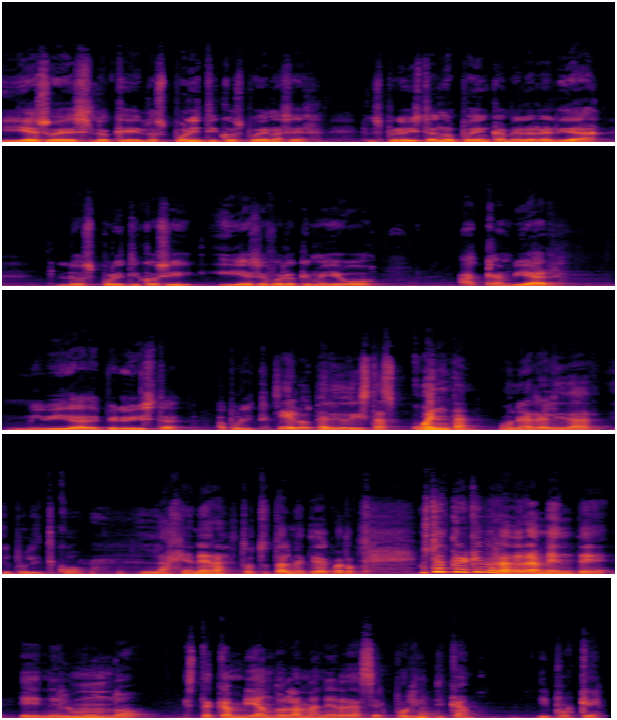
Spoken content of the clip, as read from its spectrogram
y eso es lo que los políticos pueden hacer. Los periodistas no pueden cambiar la realidad, los políticos sí, y eso fue lo que me llevó a cambiar mi vida de periodista a político. Sí, los periodistas cuentan una realidad, el político la genera. Estoy totalmente de acuerdo. ¿Usted cree que verdaderamente en el mundo está cambiando la manera de hacer política y por qué?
